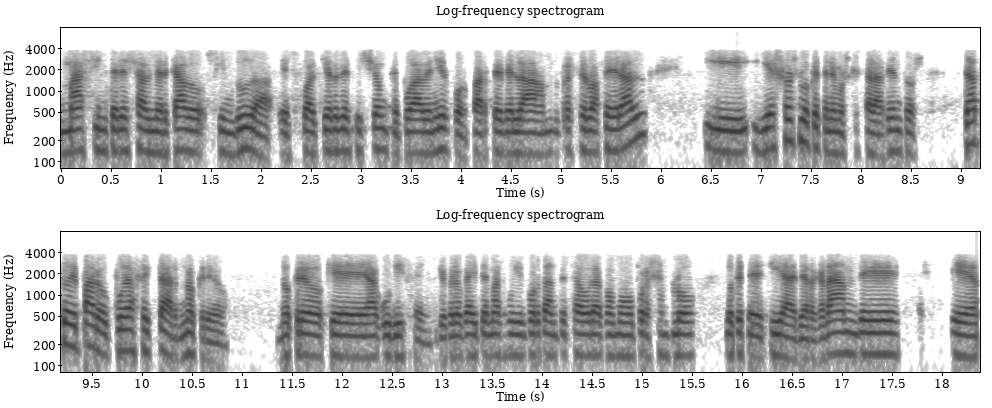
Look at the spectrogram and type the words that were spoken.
más interesa al mercado, sin duda, es cualquier decisión que pueda venir por parte de la Reserva Federal y, y eso es lo que tenemos que estar atentos. ¿Dato de paro puede afectar? No creo. No creo que agudicen. Yo creo que hay temas muy importantes ahora como, por ejemplo, lo que te decía, Evergrande, eh,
